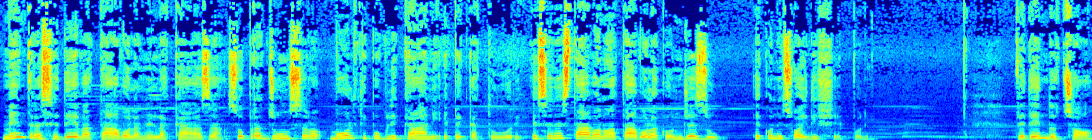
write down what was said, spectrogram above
Mentre sedeva a tavola nella casa, sopraggiunsero molti pubblicani e peccatori e se ne stavano a tavola con Gesù e con i suoi discepoli. Vedendo ciò,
